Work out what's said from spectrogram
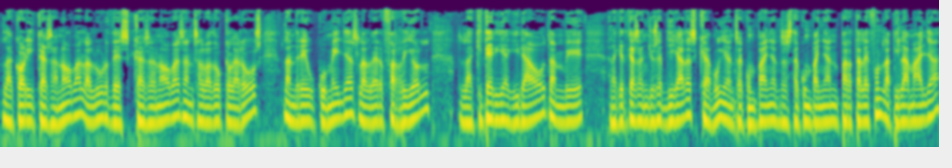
la Cori Casanova, la Lourdes Casanovas, en Salvador Clarós, l'Andreu Comelles, l'Albert Ferriol, la Quitèria Guirao, també, en aquest cas, en Josep Lligades, que avui ens acompanya, ens està acompanyant per telèfon, la Pilar Malla,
